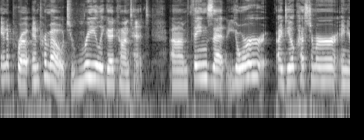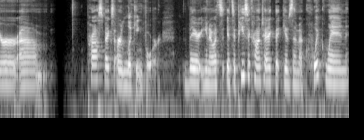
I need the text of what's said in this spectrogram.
and, appro- and promote really good content. Um, things that your ideal customer and your um, prospects are looking for there you know it's it's a piece of content that gives them a quick win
